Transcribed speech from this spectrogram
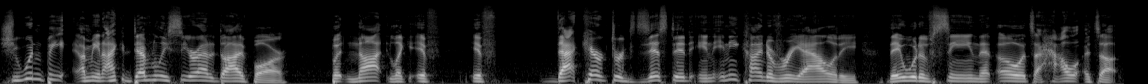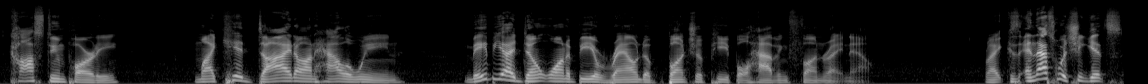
she wouldn't be i mean i could definitely see her at a dive bar but not like if if that character existed in any kind of reality they would have seen that oh it's a how it's a costume party. My kid died on halloween. Maybe i don't want to be around a bunch of people having fun right now. Right? Because and that's what she gets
